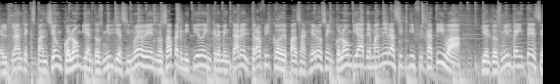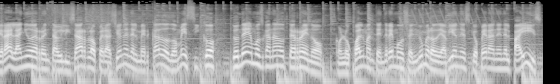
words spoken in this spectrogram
el plan de expansión Colombia en 2019 nos ha permitido incrementar el tráfico de pasajeros en Colombia de manera significativa y el 2020 será el año de rentabilizar la operación en el mercado doméstico donde hemos ganado terreno, con lo cual mantendremos el número de aviones que operan en el país,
